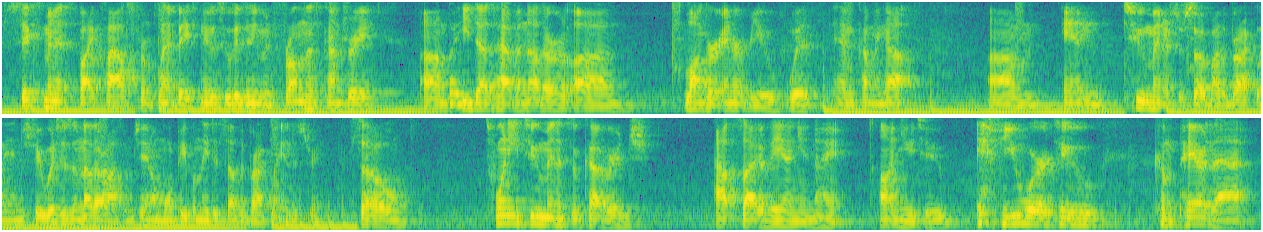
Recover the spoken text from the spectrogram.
six minutes by Klaus from Plant Based News, who isn't even from this country, um, but he does have another uh, longer interview with him coming up um, in two minutes or so by the broccoli industry, which is another awesome channel. More people need to sub the broccoli industry. So 22 minutes of coverage outside of the Onion Knight on YouTube. If you were to compare that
